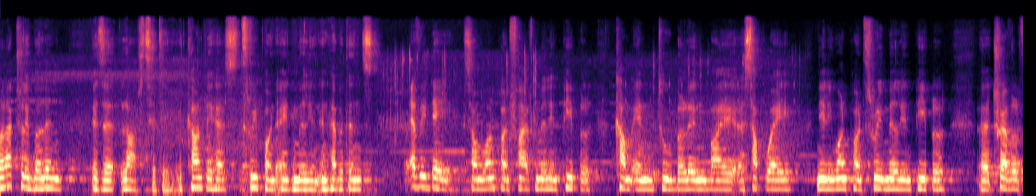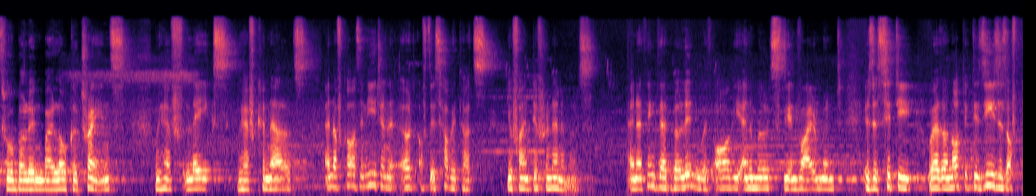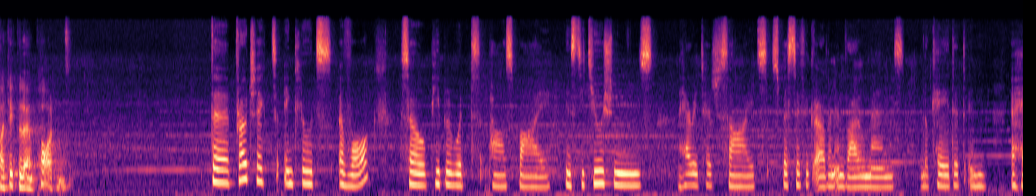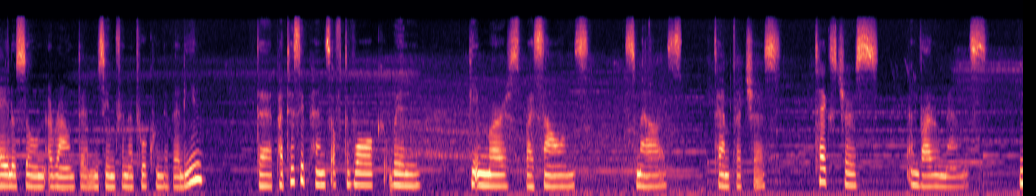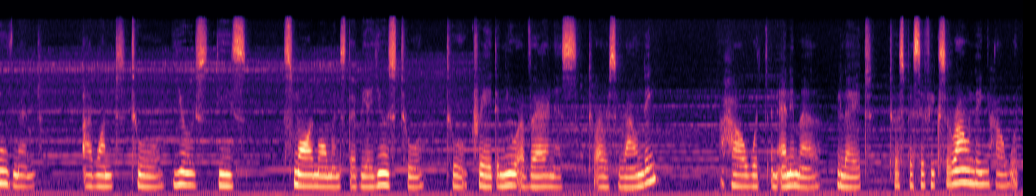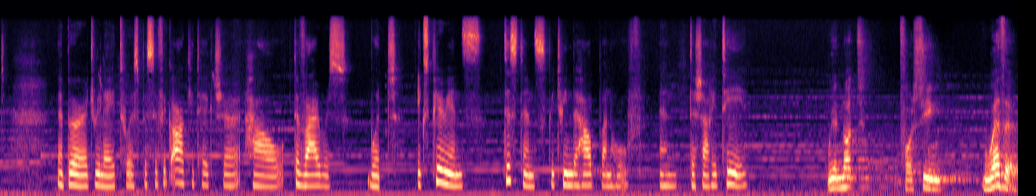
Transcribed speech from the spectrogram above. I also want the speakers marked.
Speaker 1: Well, actually, Berlin is a large city. It currently has 3.8 million inhabitants. Every day, some 1.5 million people come into Berlin by a subway. Nearly 1.3 million people uh, travel through Berlin by local trains. We have lakes, we have canals, and of course in each of these habitats you find different animals. And I think that Berlin, with all the animals, the environment, is a city where zoonotic disease is of particular importance.
Speaker 2: The project includes a walk, so people would pass by institutions, heritage sites, specific urban environments located in a halo zone around the Museum für Naturkunde Berlin. The participants of the walk will be immersed by sounds, smells, temperatures, textures, environments, movement. I want to use these small moments that we are used to to create a new awareness to our surrounding. How would an animal relate to a specific surrounding? How would a bird relate to a specific architecture? How the virus would experience distance between the Hauptbahnhof and the Charité.
Speaker 1: We are not foreseeing whether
